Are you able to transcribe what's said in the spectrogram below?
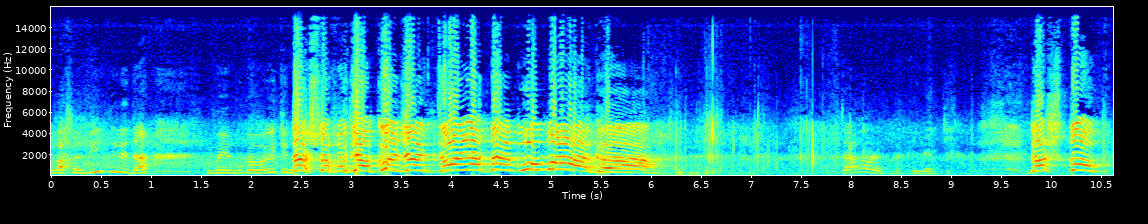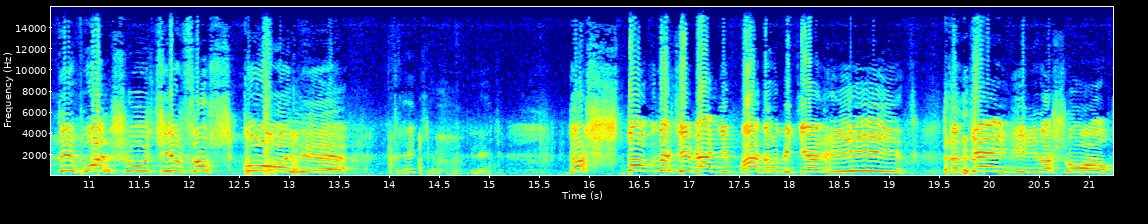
вас обидели, да? Вы ему говорите, да чтоб у тебя кончилась туалетная бумага! Второе проклятие. Да чтоб ты больше учился в школе! Третье проклятие. Да чтоб на тебя не падал метеорит! Чтоб деньги нашел!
